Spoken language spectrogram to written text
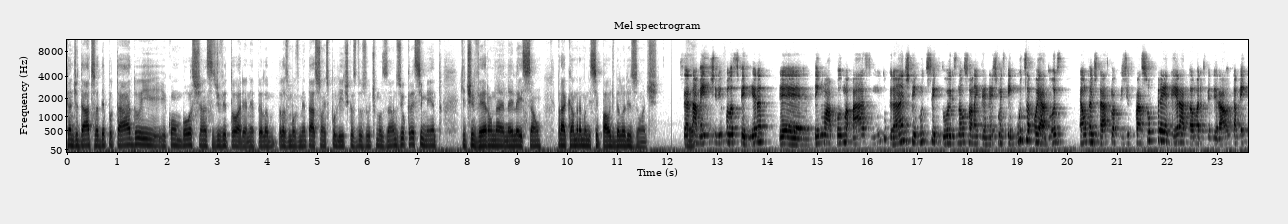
candidatos a deputado e, e, com boas chances de vitória, né, pela, pelas movimentações políticas dos últimos anos e o crescimento que tiveram na, na eleição para a Câmara Municipal de Belo Horizonte. Certamente, é. Nicolas Ferreira é, tem um apoio, uma base muito grande, tem muitos seguidores, não só na internet, mas tem muitos apoiadores. É um candidato que eu acredito vai surpreender a Câmara Federal e também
